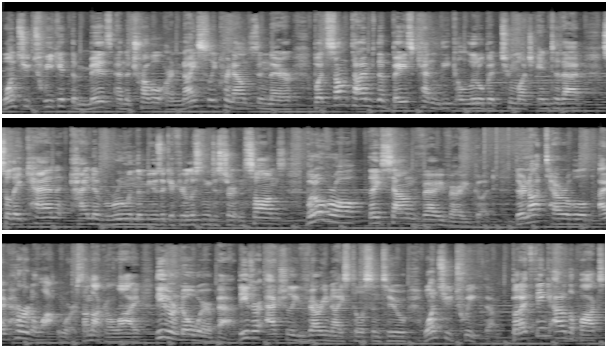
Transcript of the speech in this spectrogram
Once you tweak it, the mids and the treble are nicely pronounced in there, but sometimes the bass can leak a little bit too much into that, so they can kind of ruin the music if you're listening to certain songs, but overall, they sound very, very good. They're not terrible. I've heard a lot worse, I'm not gonna lie. These are nowhere bad. These are actually very nice to listen to once you tweak them. But I think out of the box,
